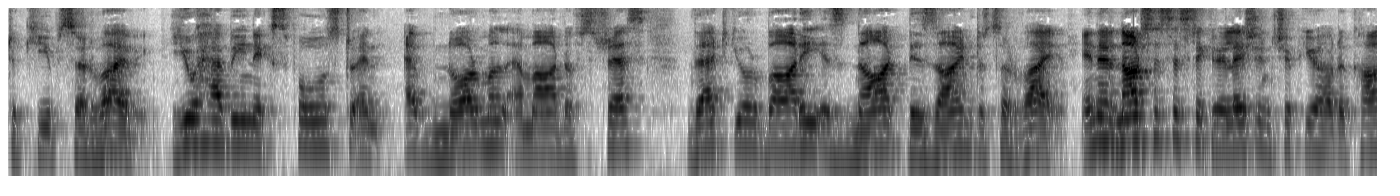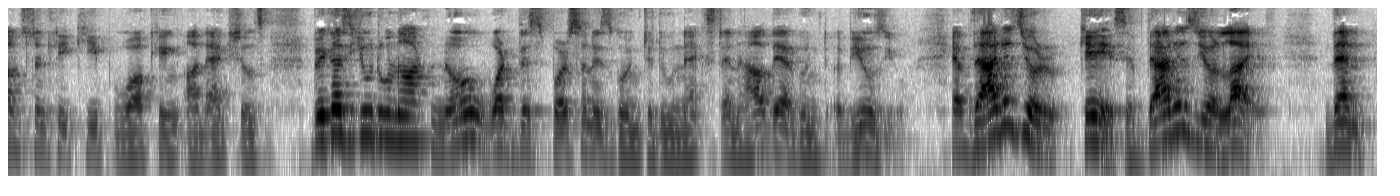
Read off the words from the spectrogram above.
to keep surviving. You have been exposed to an abnormal amount of stress that your body is not designed to survive. In a narcissistic relationship, you have to constantly keep walking on eggshells because you do not know what this person is going to do next and how they are going to abuse you. If that is your case, if that is your life, then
